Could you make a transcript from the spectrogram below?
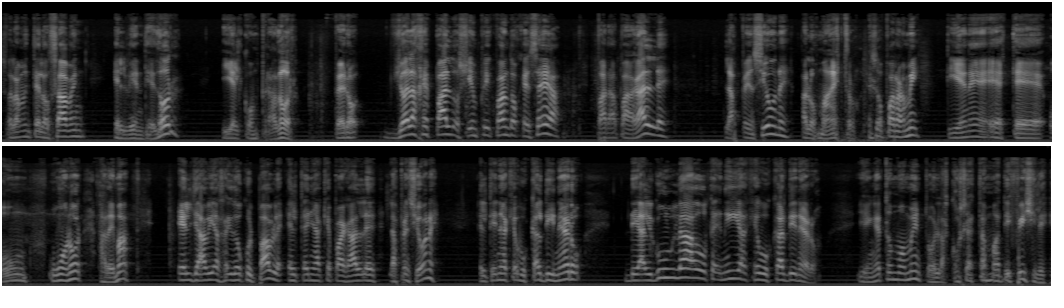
Solamente lo saben el vendedor y el comprador. Pero yo la respaldo siempre y cuando que sea para pagarle las pensiones a los maestros. Eso para mí tiene este un, un honor. Además, él ya había sido culpable, él tenía que pagarle las pensiones, él tenía que buscar dinero, de algún lado tenía que buscar dinero. Y en estos momentos las cosas están más difíciles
